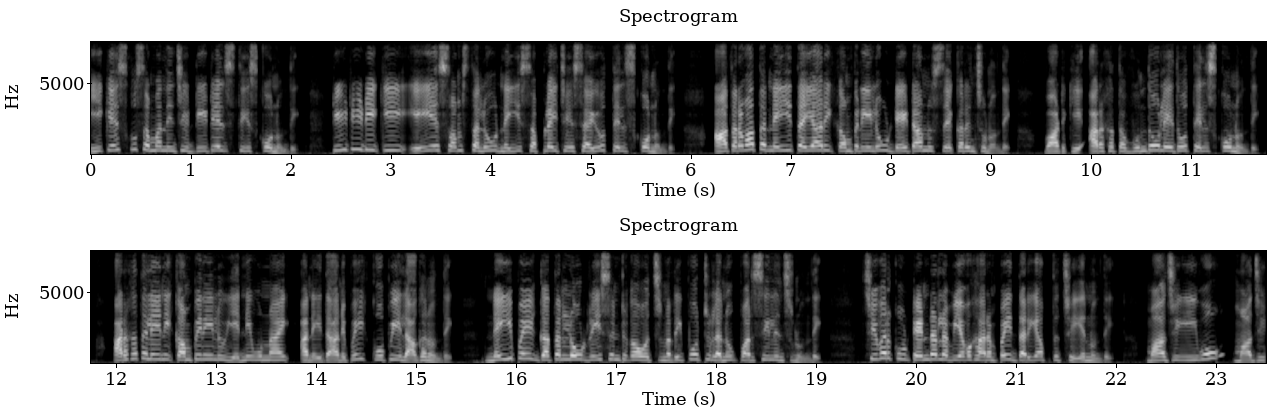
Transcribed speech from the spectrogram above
ఈ కేసుకు సంబంధించి డీటెయిల్స్ తీసుకోనుంది. టీటీడీకి ఏయే సంస్థలు నెయ్యి సప్లై చేశాయో తెలుసుకోనుంది. ఆ తర్వాత నెయ్యి తయారీ కంపెనీలు డేటాను సేకరించనుంది. వాటికి అర్హత ఉందో లేదో తెలుసుకోనుంది. అర్హత లేని కంపెనీలు ఎన్ని ఉన్నాయి అనే దానిపై కూపీ లాగనుంది. నెయ్యిపై గతంలో రీసెంటుగా వచ్చిన రిపోర్టులను పరిశీలించనుంది. చివరకు టెండర్ల వ్యవహారంపై దర్యాప్తు చేయనుంది. మాజీ ఈవో, మాజీ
